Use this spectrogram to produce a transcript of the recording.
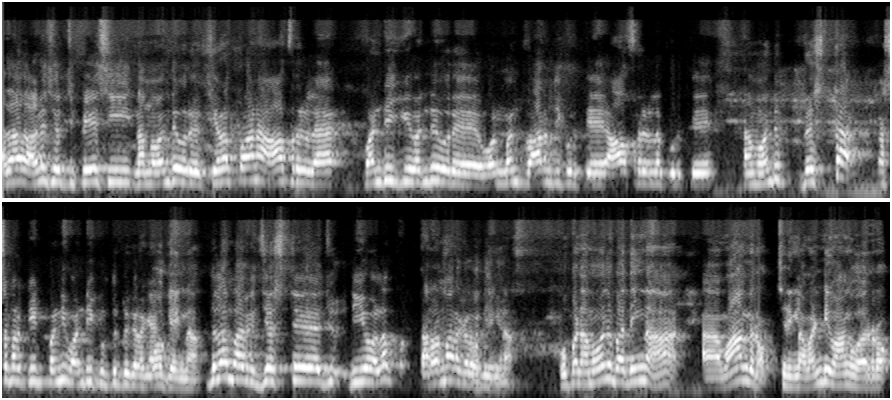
அதாவது அனுசரிச்சு பேசி நம்ம வந்து ஒரு சிறப்பான ஆஃபர்களை வண்டிக்கு வந்து ஒரு ஒன் மந்த் வாரண்டி கொடுத்து ஆஃபர்களை கொடுத்து நம்ம வந்து பெஸ்டா கஸ்டமர் ட்ரீட் பண்ணி வண்டி கொடுத்துட்டு இருக்கிறாங்க. ஓகேங்கண்ணா. இதெல்லாம் பாருங்க ஜஸ்ட் டியோ எல்லாம் தரமா இருக்கிற ஓகேங்கண்ணா. இப்ப நம்ம வந்து பாத்தீங்கன்னா வாங்குறோம். சரிங்களா? வண்டி வாங்க வர்றோம்.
